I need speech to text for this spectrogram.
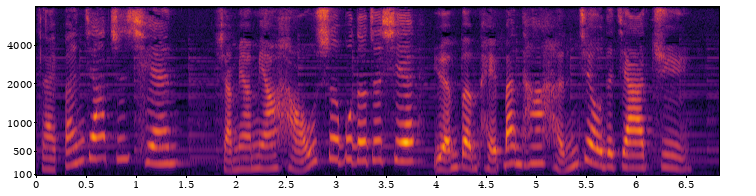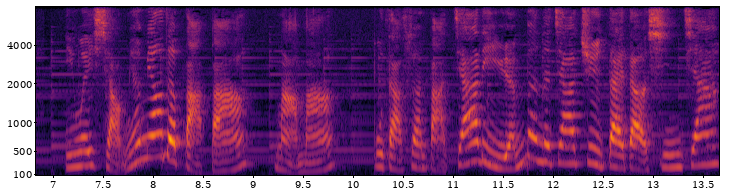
在搬家之前，小喵喵好舍不得这些原本陪伴他很久的家具，因为小喵喵的爸爸妈妈不打算把家里原本的家具带到新家。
